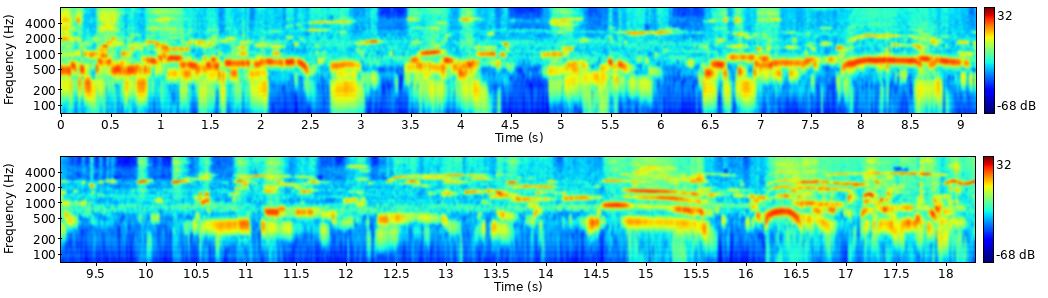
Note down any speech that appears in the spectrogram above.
ആ ചെറിയ ചെക്കന്റെ നിങ്ങൾക്ക് എത്തണ്ടേ എവിടെ Kalau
